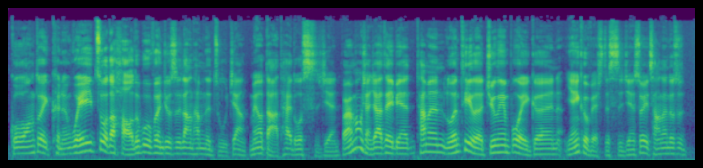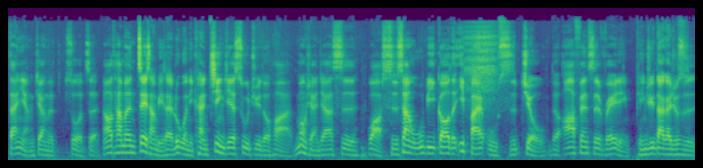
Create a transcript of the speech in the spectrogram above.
国王队可能唯一做的好的部分就是让他们的主将没有打太多时间。反而梦想家这边他们轮替了 Julian Boy 跟 Yankovic 的时间，所以常常都是单杨将的坐镇。然后他们这场比赛，如果你看进阶数据的话，梦想家是哇史上无比高的一百五十九的 offensive rating，平均大概就是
